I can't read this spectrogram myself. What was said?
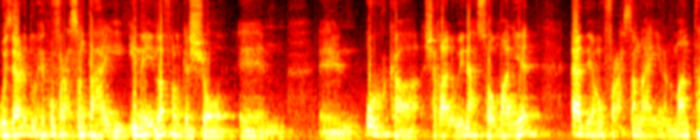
Wasaaraddu waxay ku faraxsan tahay inay la falgasho ururka shaqaalaweynaha soomaaliyeed aad ayaan ugu faraxsannahay inaan maanta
